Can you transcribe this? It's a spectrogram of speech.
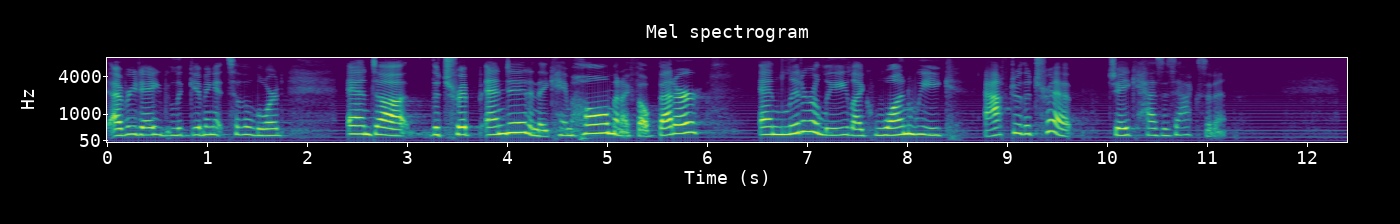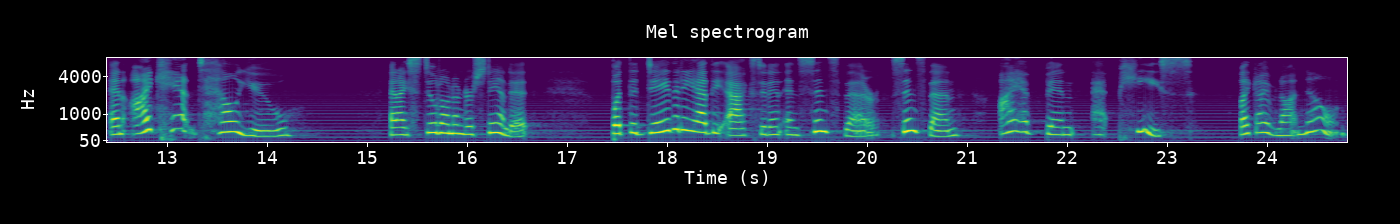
every day giving it to the Lord. And uh, the trip ended, and they came home, and I felt better. And literally, like one week after the trip, Jake has his accident. And I can't tell you, and I still don't understand it, but the day that he had the accident and since there, since then, I have been at peace like I have not known.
